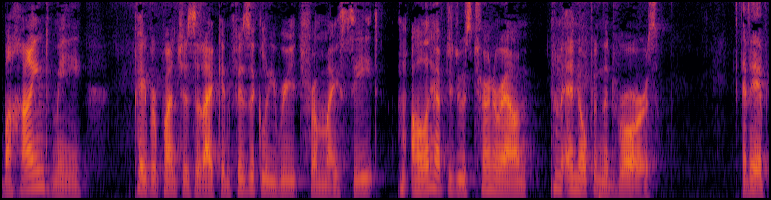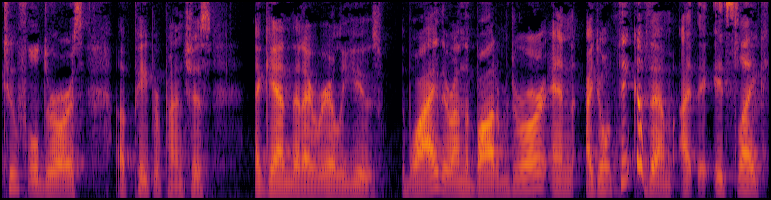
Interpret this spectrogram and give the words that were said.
behind me paper punches that I can physically reach from my seat. All I have to do is turn around and open the drawers. And I have two full drawers of paper punches, again, that I rarely use. Why? They're on the bottom drawer and I don't think of them. I, it's like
